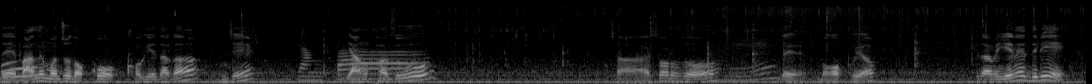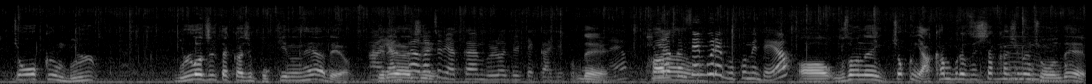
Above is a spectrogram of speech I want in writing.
네, 마늘 먼저 넣고 거기에다가 이제 양파 양파도 잘 썰어서 네. 네, 먹었고요. 그다음에 얘네들이 조금 물 물러질 때까지 볶기는 해야 돼요. 아, 양파가 좀 약간 물러질 때까지 볶으면 네. 파랑- 약간 센 불에 볶으면 돼요? 어, 우선은 조금 약한 불에서 시작하시면 음. 좋은데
